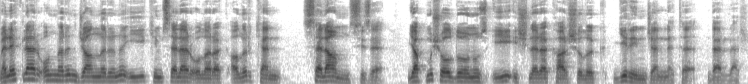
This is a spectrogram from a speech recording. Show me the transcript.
Melekler onların canlarını iyi kimseler olarak alırken selam size yapmış olduğunuz iyi işlere karşılık girin cennete derler.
